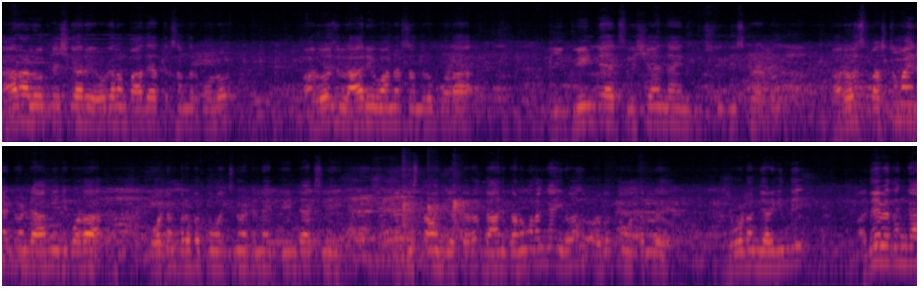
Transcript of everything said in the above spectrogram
నారా లోకేష్ గారు యువగలం పాదయాత్ర సందర్భంలో ఆ రోజు లారీ ఓనర్స్ అందరూ కూడా ఈ గ్రీన్ ట్యాక్స్ విషయాన్ని ఆయన దృష్టికి తీసుకురావడం ఆ రోజు స్పష్టమైనటువంటి హామీని కూడా కూటమి ప్రభుత్వం వచ్చిన వెంటనే గ్రీన్ ట్యాక్స్ని తగ్గిస్తామని చెప్పారు. దానికి అనుగుణంగా ఈరోజు ప్రభుత్వం ఉత్తర్వులు ఇవ్వడం జరిగింది. అదేవిధంగా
